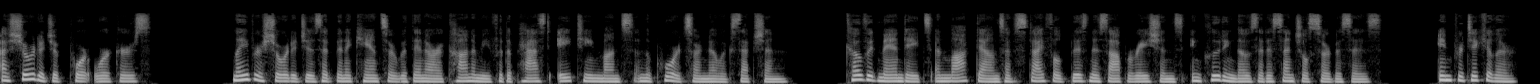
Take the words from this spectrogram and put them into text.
A shortage of port workers. Labor shortages have been a cancer within our economy for the past 18 months, and the ports are no exception. COVID mandates and lockdowns have stifled business operations, including those at essential services. In particular,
